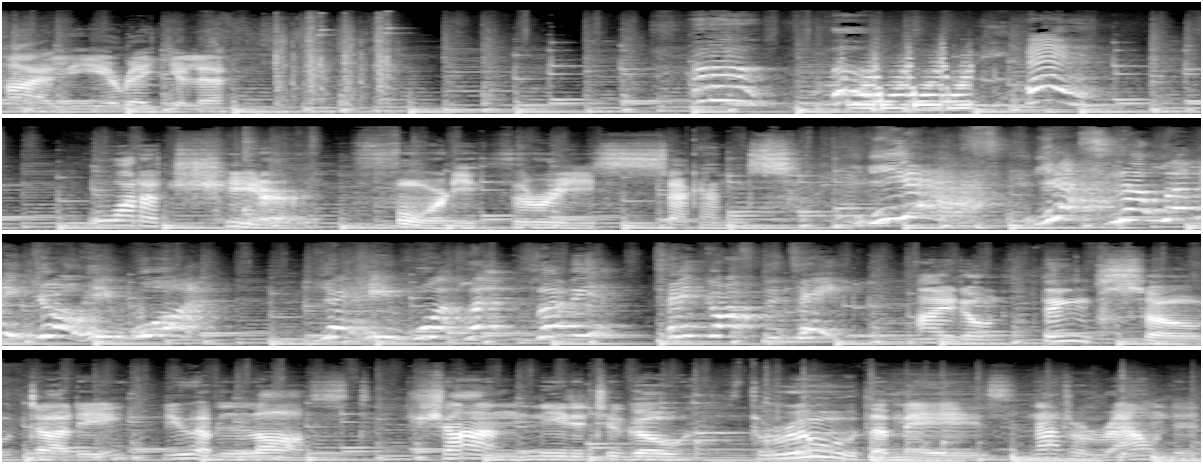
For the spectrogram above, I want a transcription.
highly irregular. What a cheater. 43 seconds. Yes! Yes! Now let me go! He won! Yeah, he won! Let, let me take off the tape! I don't think so, Duddy. You have lost. Shawn needed to go through the maze, not around it.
